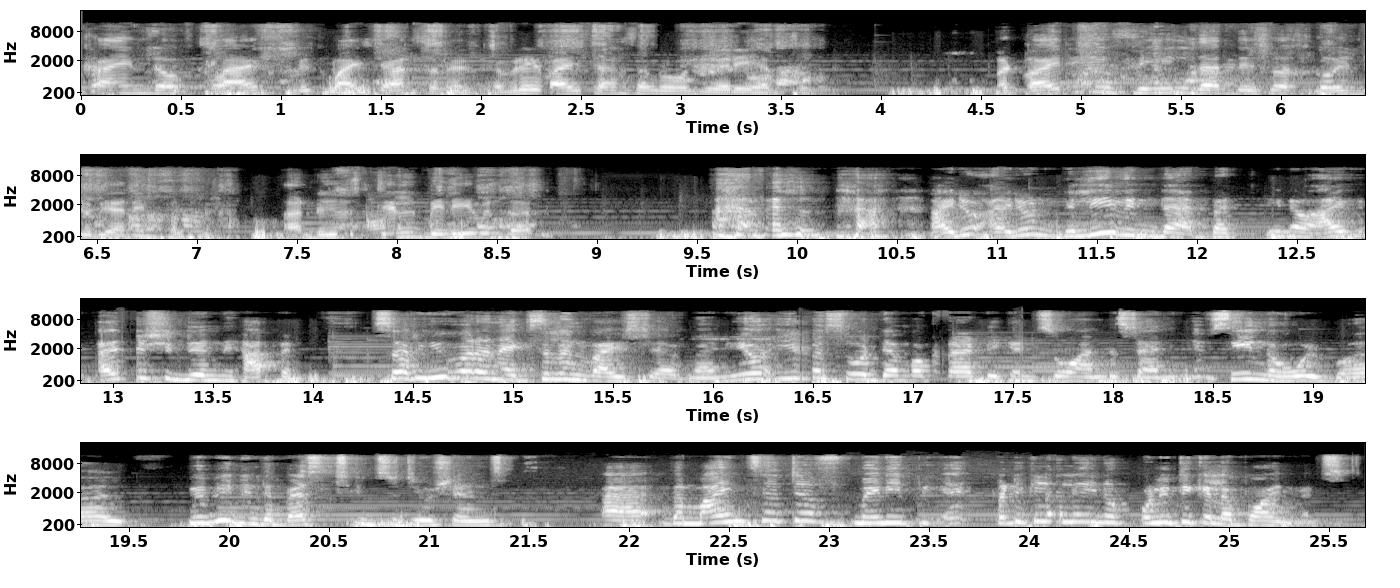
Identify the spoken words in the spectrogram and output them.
kind of clash with vice chancellor. Every vice chancellor was very helpful. But why do you feel that this was going to be an institution? And do you still believe in that? well, I don't. I don't believe in that. But you know, I, I wish it didn't happen. Sir, you were an excellent vice chairman. You you were so democratic and so understanding. You've seen the whole world. You've been in the best institutions. Uh, the mindset of many, particularly you know, political appointments.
